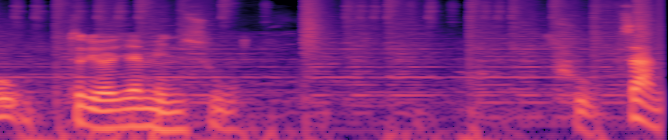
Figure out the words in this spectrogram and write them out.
哦，这里有一间民宿，普站。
